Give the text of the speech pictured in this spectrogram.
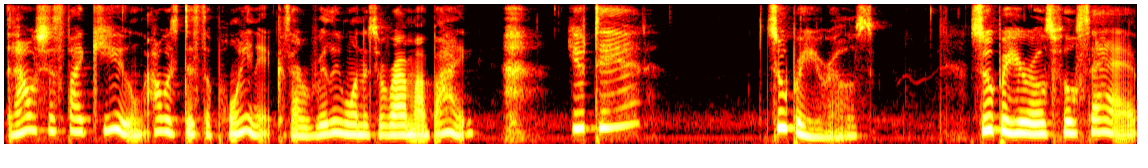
And I was just like you. I was disappointed because I really wanted to ride my bike. You did? Superheroes. Superheroes feel sad.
